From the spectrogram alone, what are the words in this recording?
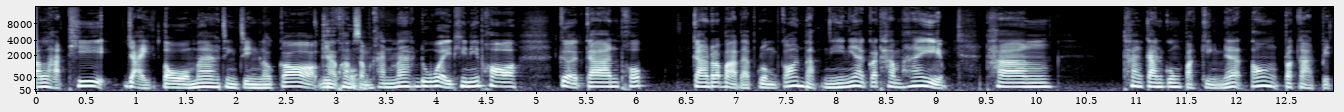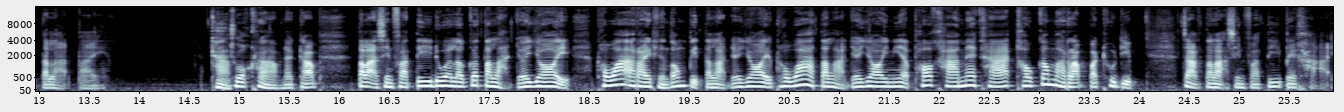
ตลาดที่ใหญ่โตมากจริง ๆ แล้วก็มีครับความผมสำคัญมากด้วย ทีนี้พอเกิดการพบการระบาดแบบกลุ่มก้อนแบบนี้เนี่ยก็ทำให้ทางทางการกรุงปักกิ่งเนี่ยต้องประกาศปิดตลาดไปครับ ชั่วคราวนะครับ ตลาดซินฟาตี้ด้วยแล้วก็ตลาดย่อยๆ เพราะว่าอะไรถึงต้องปิดตลาดย่อยๆ เพราะว่าตลาดย่อยๆเนี่ยพ่อค้าแม่ค้าเขาก็มารับวัตถุดิบ จากตลาดซินฟาตี้ไปขาย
